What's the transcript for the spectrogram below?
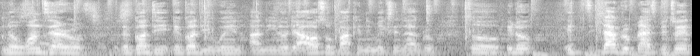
You know, 1-0, they got the they got the win, and you know they are also back in the mix in that group. So you know, it's that group now is between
